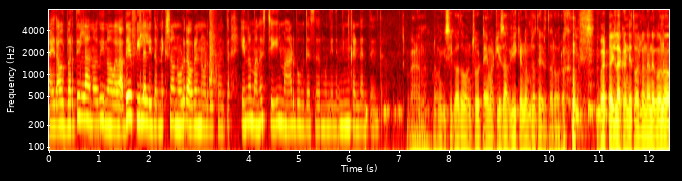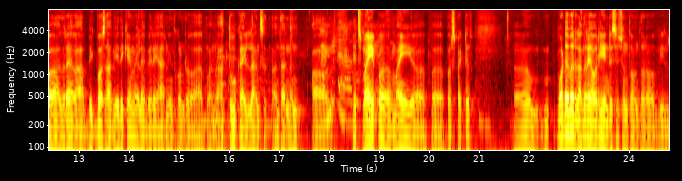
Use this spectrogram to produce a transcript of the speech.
ಆಯ್ತು ಅವ್ರು ಬರ್ತಿಲ್ಲ ಅನ್ನೋದು ಇನ್ನು ಅದೇ ಫೀಲಲ್ಲಿ ಇದ್ದಾರೆ. ನೆಕ್ಸ್ಟ್ ನಾವು ನೋಡಿದ್ರೆ ಅವ್ರನ್ನ ನೋಡಬೇಕು ಅಂತ. ಏನಾದ್ರು ಮನಸ್ಸು ಚೇಂಜ್ ಮಾಡಬಹುದಾ ಸರ್ ಮುಂದಿನ ನಿಮ್ಮ ಕಂಡಂತೆ ಅಂತ? ಬೇಡ ಮ್ಯಾಮ್ ನಮಗೆ ಸಿಗೋದು ಒಂಚೂರು ಟೈಮ್ ಅಟ್ಲೀಸ್ಟ್ ಆ ವೀಕೆಂಡ್ ನಮ್ಮ ಜೊತೆ ಇರ್ತಾರೆ ಅವರು. ಬಟ್ ಇಲ್ಲ ಖಂಡಿತವಾಗ್ಲೂ ನನಗೂ ಅಂದರೆ ಆ ಬಿಗ್ ಬಾಸ್ ಆ ವೇದಿಕೆ ಮೇಲೆ ಬೇರೆ ಯಾರು ನಿಂತ್ಕೊಂಡ್ರು ಆ ಆ ತೂಕ ಇಲ್ಲ ಅನ್ಸುತ್ತೆ ಅಂತ ನನ್ನ ಇಟ್ಸ್ ಮೈ ಪ ಮೈ ಪರ್ಸ್ಪೆಕ್ಟಿವ್ ವಾಟ್ ಎವರ್ ಅಂದರೆ ಅವ್ರು ಏನು ಡಿಸಿಷನ್ ತೊಗೊತಾರೋ ವಿಲ್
